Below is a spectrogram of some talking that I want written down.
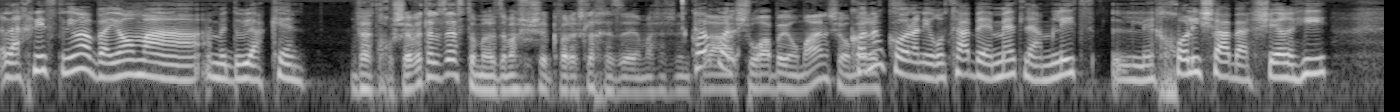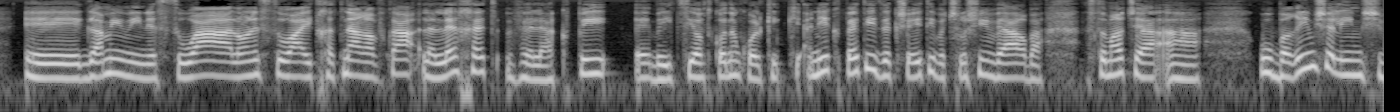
להכניס פנימה ביום המדויק, כן. ואת חושבת על זה? זאת אומרת זה משהו שכבר יש לך איזה משהו קודם שנקרא כל- שורה ביומן שאומרת קודם כל אני רוצה באמת להמליץ לכל אישה באשר היא, אה, גם אם היא נשואה, לא נשואה, התחתנה רווקה, ללכת ולהקפיא אה, ביציות קודם כל, כי, כי אני הקפאתי את זה כשהייתי בת 34, זאת אומרת שהעוברים שלי, שו...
